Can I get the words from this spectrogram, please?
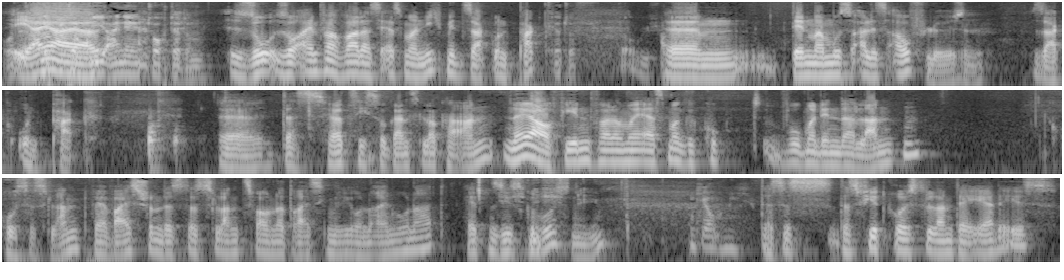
Oder ja, ja, ja. eine Tochter dann? So, so einfach war das erstmal nicht mit Sack und Pack. Ja, das ähm, denn man muss alles auflösen. Sack und Pack. Äh, das hört sich so ganz locker an. Naja, auf jeden Fall haben wir erstmal geguckt, wo wir denn da landen. Großes Land. Wer weiß schon, dass das Land 230 Millionen Einwohner hat? Hätten Sie es gewusst? Nicht, nee. Ich auch nicht. Dass es das viertgrößte Land der Erde ist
